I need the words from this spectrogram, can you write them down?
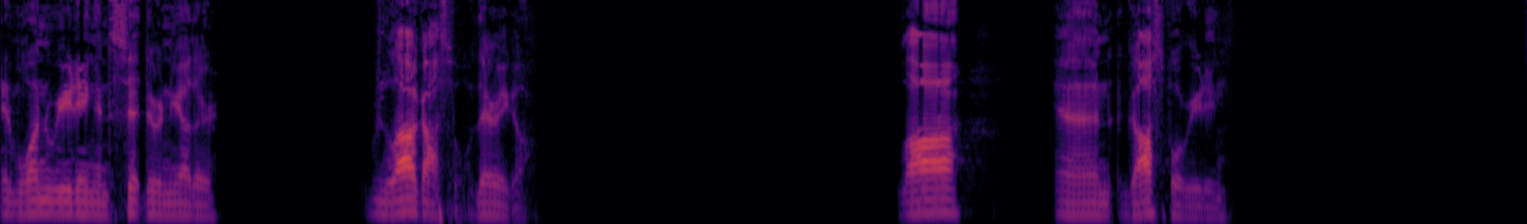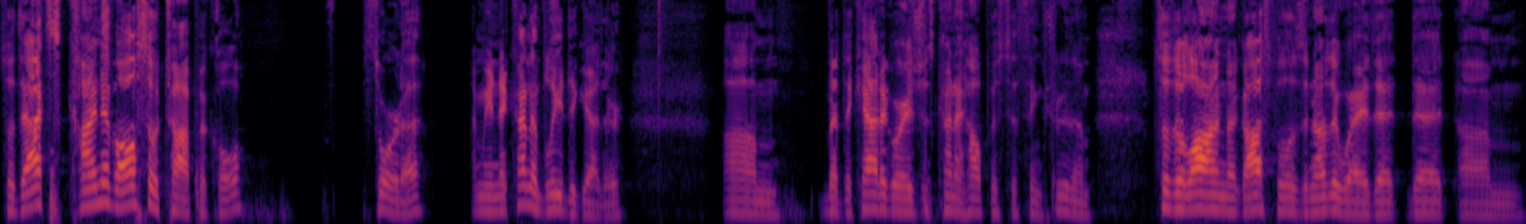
in one reading and sit during the other? Law gospel. There you go. Law and gospel reading. So that's kind of also topical, sort of. I mean, they kind of bleed together. Um, but the categories just kind of help us to think through them. So the law and the gospel is another way that, that um,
